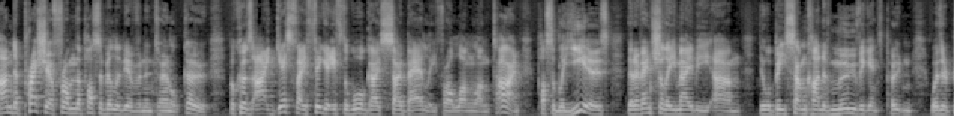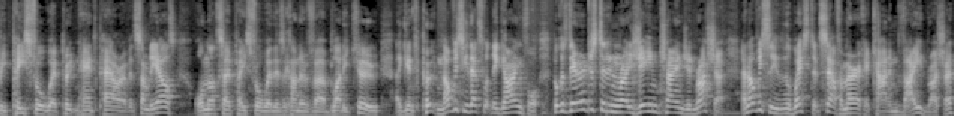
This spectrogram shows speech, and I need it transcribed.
under pressure from the possibility of an internal coup. Because I guess they figure if the war goes so badly for a long, long time, possibly years, that eventually maybe um, there will be some kind of move against Putin, whether it be peaceful, where Putin hands power over to somebody else, or not so peaceful, where there's a kind of uh, bloody coup against Putin. Obviously, that's what they're going for because they're interested in regime change in Russia. And obviously, the West itself, America, can't invade Russia,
